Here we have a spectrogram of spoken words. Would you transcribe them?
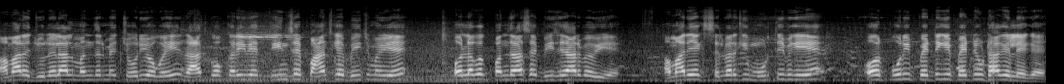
हमारे झूलेलाल मंदिर में चोरी हो गई। रात को करीब तीन से पाँच के बीच में हुई और लगभग पंद्रह से बीस हज़ार में हुई है। हमारी एक सिल्वर की मूर्ति भी गई है और पूरी पेटी की पेटी उठा के ले गए।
